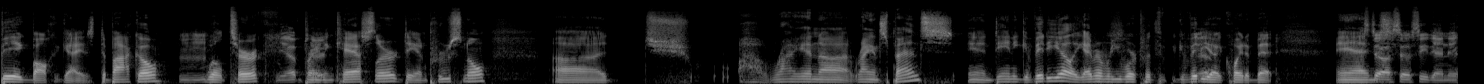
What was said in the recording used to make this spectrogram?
big bulk of guys. Debaco, Will Turk, Mm-hmm. Yep, Brandon Kassler, Dan Prusnell, uh, uh, Ryan uh, Ryan Spence, and Danny Gavidia. Like I remember you worked with Gavidia Yep. quite a bit. And Still, I still see Danny.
